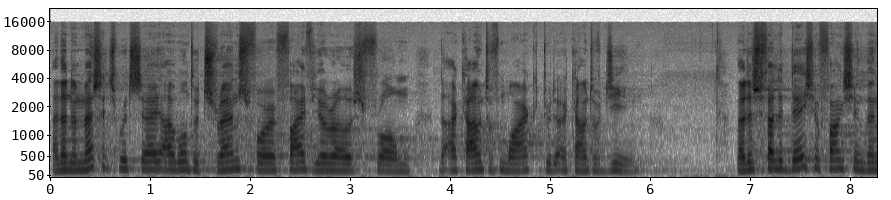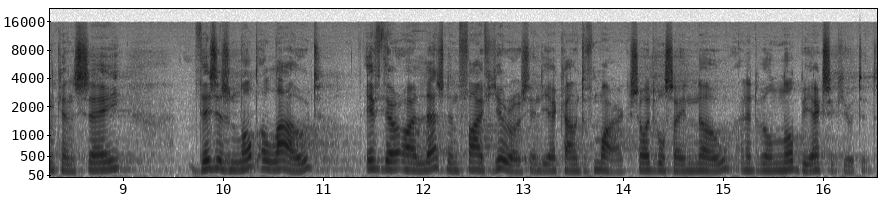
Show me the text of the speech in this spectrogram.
And then the message would say, I want to transfer 5 euros from the account of Mark to the account of Jean. Now this validation function then can say, this is not allowed if there are less than 5 euros in the account of Mark. So it will say no, and it will not be executed.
